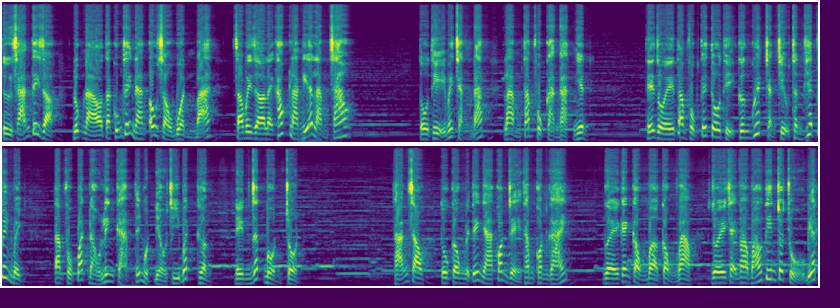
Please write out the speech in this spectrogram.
từ sáng tới giờ, lúc nào ta cũng thấy nàng âu sầu buồn bã, sao bây giờ lại khóc là nghĩa làm sao? Tô thị mới chẳng đáp, làm tam phục càng ngạc nhiên. Thế rồi tam phục thấy tô thị cương quyết chẳng chịu thân thiết với mình, tam phục bắt đầu linh cảm thấy một điều chi bất thường, nên rất bồn chồn tháng sau, tô công lại tới nhà con rể thăm con gái. Người canh cổng mở cổng vào, rồi chạy vào báo tin cho chủ biết.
